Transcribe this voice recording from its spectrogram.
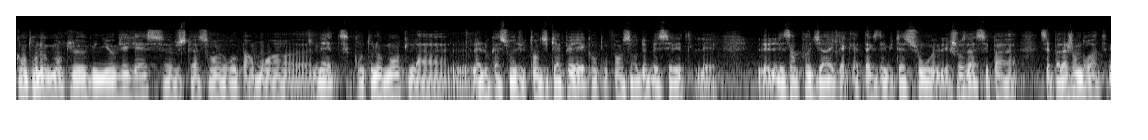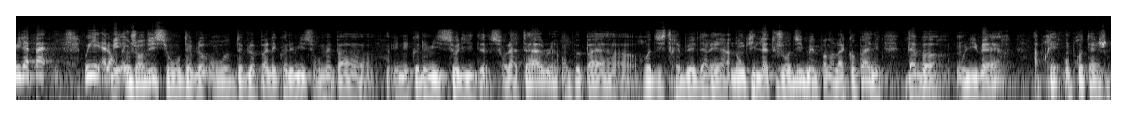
quand on augmente le minimum vieillesse jusqu'à 100 euros par mois euh, net, quand on augmente l'allocation la, adulte handicapé, quand on fait en sorte de baisser les, les, les impôts directs avec la taxe d'habitation, les choses là, c'est pas c'est pas la jambe droite. il a pas. Oui, alors. Mais aujourd'hui, si on développe on développe pas l'économie, si on met pas euh, une économie solide sur la table, on peut pas euh, redistribuer derrière. Donc il l'a toujours dit, même pendant la campagne. D'abord, on libère, après on protège.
